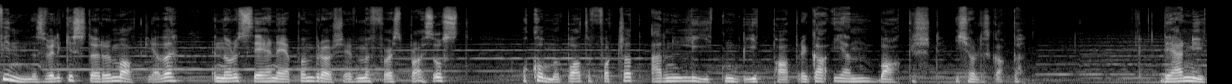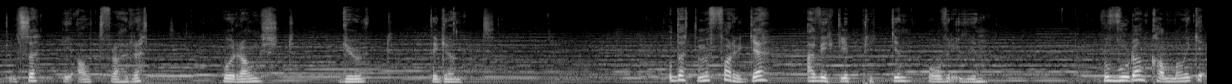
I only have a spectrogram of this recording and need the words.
finnes vel ikke større matglede enn når du ser ned på en brødskive med First Price-ost og kommer på at det fortsatt er en liten bit paprika igjen bakerst i kjøleskapet. Det er nytelse i alt fra rødt, oransje, gult til grønt. Og dette med farge er virkelig prikken over i-en. For hvordan kan man ikke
